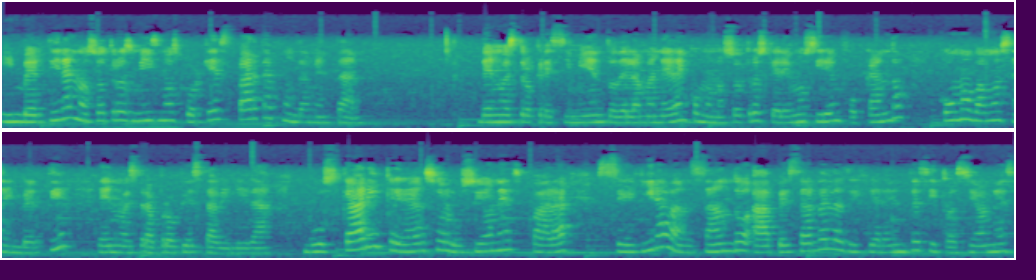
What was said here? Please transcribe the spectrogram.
Invertir en nosotros mismos porque es parte fundamental de nuestro crecimiento, de la manera en como nosotros queremos ir enfocando cómo vamos a invertir en nuestra propia estabilidad. Buscar y crear soluciones para seguir avanzando a pesar de las diferentes situaciones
